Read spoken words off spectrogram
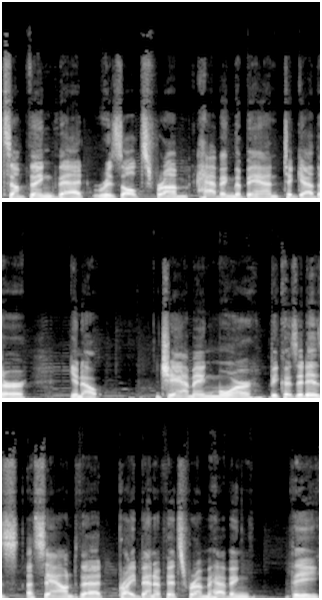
something that results from having the band together? You know, jamming more because it is a sound that probably benefits from having the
